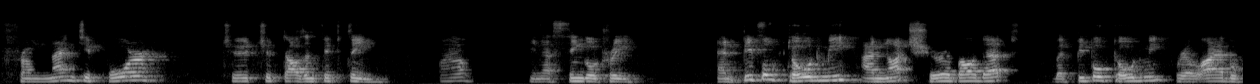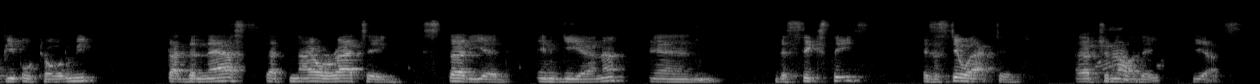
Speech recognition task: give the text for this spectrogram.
from 94 to 2015. Wow. In a single tree. And people told me, I'm not sure about that, but people told me, reliable people told me, that the nest that Rettig studied in Guyana in the 60s is still active up to wow. nowadays. Yes.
